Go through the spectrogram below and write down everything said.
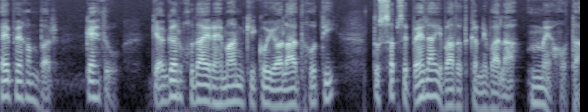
اے پیغمبر، کہہ دو کہ اگر خدائے رحمان کی کوئی اولاد ہوتی تو سب سے پہلا عبادت کرنے والا میں ہوتا۔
